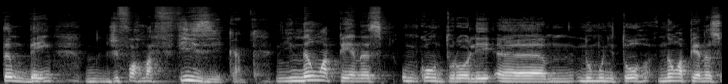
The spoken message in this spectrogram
também de forma física e não apenas um controle uh, no monitor, não apenas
